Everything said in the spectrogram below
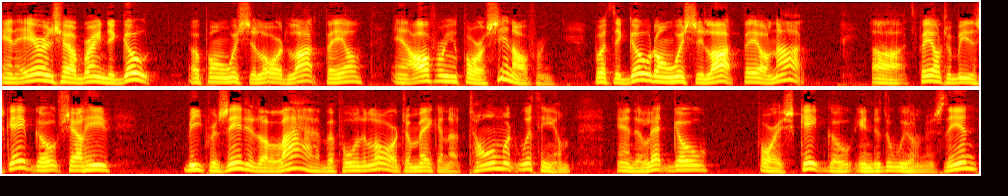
And Aaron shall bring the goat upon which the Lord lot fell, an offering for a sin offering. But the goat on which the lot fell not, uh, fell to be the scapegoat, shall he be presented alive before the Lord to make an atonement with him, and to let go for a scapegoat into the wilderness. Then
